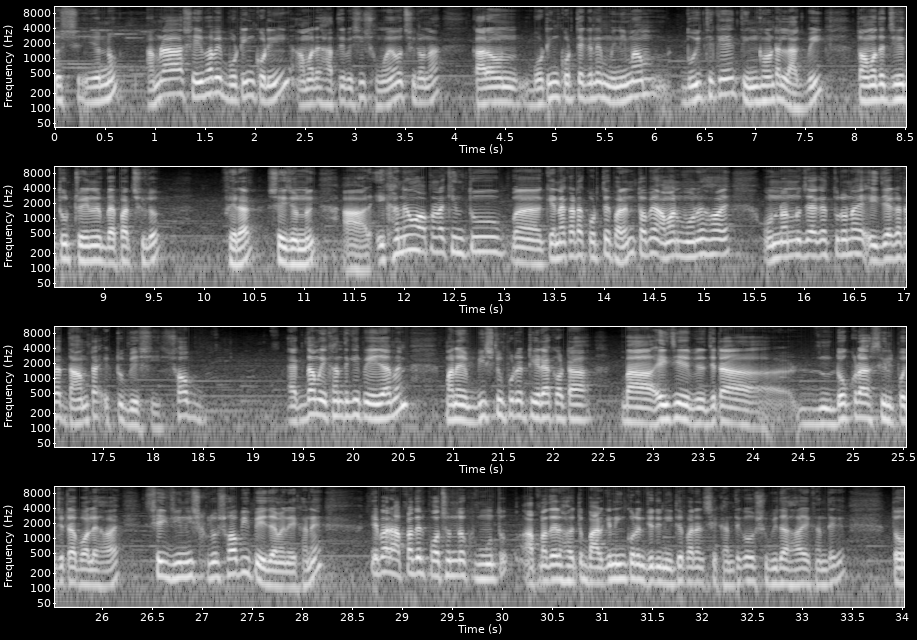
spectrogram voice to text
তো সেই জন্য আমরা সেইভাবে বোটিং করিনি, আমাদের হাতে বেশি সময়ও ছিল না। কারণ বোটিং করতে গেলে মিনিমাম দুই থেকে তিন ঘণ্টা লাগবেই। তো আমাদের যেহেতু ট্রেনের ব্যাপার ছিল ফেরার, সেই জন্যই। আর এখানেও আপনারা কিন্তু কেনাকাটা করতে পারেন। তবে আমার মনে হয় অন্যান্য জায়গার তুলনায় এই জায়গাটার দামটা একটু বেশি। সব একদম এখান থেকে পেয়ে যাবেন। মানে বিষ্ণুপুরের টেরাকটা বা এই যে যেটা ডোকরা শিল্প যেটা বলে হয়, সেই জিনিসগুলো সবই পেয়ে যাবেন এখানে। এবার আপনাদের পছন্দ মতো, আপনাদের হয়তো বার্গেনিং করেন যদি নিতে পারেন, সেখান থেকেও সুবিধা হয় এখান থেকে। তো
